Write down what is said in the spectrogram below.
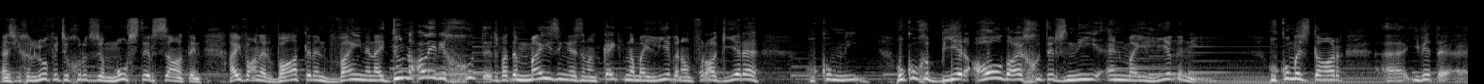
en as jy geloof het so groot soos 'n mosterdsaad en hy verander water in wyn en hy doen al hierdie goeders wat amazing is en dan kyk ek na my lewe en dan vra ek Here, hoekom nie? Hoekom gebeur al daai goeders nie in my lewe nie? Hoekom is daar uh jy weet uh,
